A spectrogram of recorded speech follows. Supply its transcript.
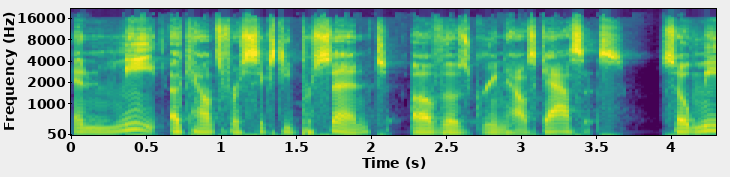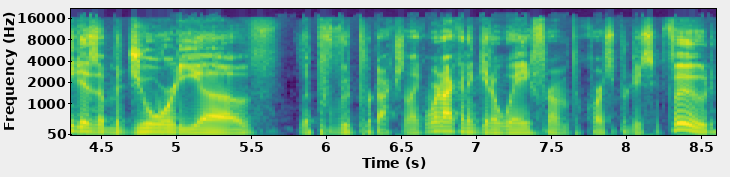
And meat accounts for 60% of those greenhouse gases. So meat is a majority of the food production. Like we're not going to get away from of course producing food,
